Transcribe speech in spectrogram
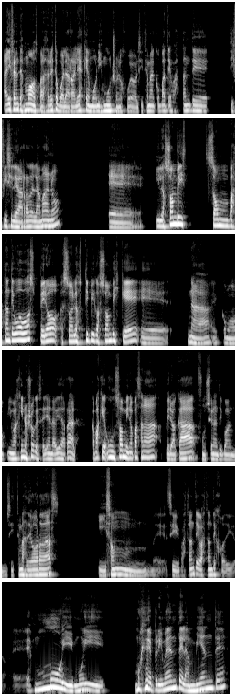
Hay diferentes modos para hacer esto, porque la realidad es que morís mucho en el juego. El sistema de combate es bastante difícil de agarrarle la mano. Eh, y los zombies son bastante bobos, pero son los típicos zombies que, eh, nada, eh, como imagino yo que sería en la vida real. Capaz que un zombie no pasa nada, pero acá funciona tipo en sistemas de hordas Y son, eh, sí, bastante, bastante jodido. Eh, es muy, muy, muy deprimente el ambiente.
